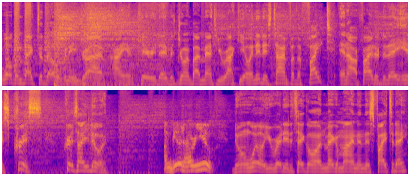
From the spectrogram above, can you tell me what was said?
Welcome back to the opening drive. I am Kerry Davis, joined by Matthew Rocchio, and it is time for the fight. And our fighter today is Chris. Chris, how you doing? I'm good. How are you? Doing well. You ready to take on Megamind in this fight today?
